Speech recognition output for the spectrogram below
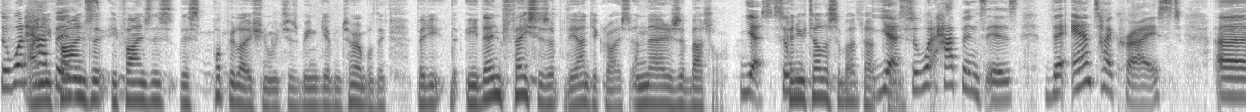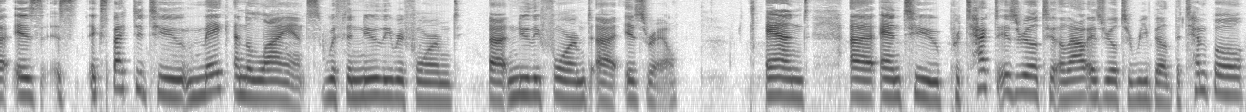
so what and happens? he finds that he finds this, this population which has been given terrible things, but he he then faces up to the Antichrist, and there is a battle. Yes. So can you tell us about that? Yes. please? So what happens is the Antichrist uh, is, is expected to make an alliance with the newly reformed, uh, newly formed uh, Israel and uh, and to protect Israel, to allow Israel to rebuild the temple,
